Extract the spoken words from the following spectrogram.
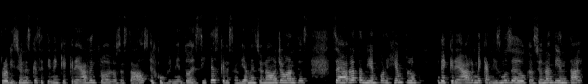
prohibiciones que se tienen que crear dentro de los estados, el cumplimiento de CITES que les había mencionado yo antes. Se habla también, por ejemplo, de crear mecanismos de educación ambiental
